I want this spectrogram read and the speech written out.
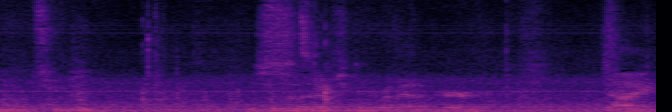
No, it's really. She wants to know if she can run out of her dying.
